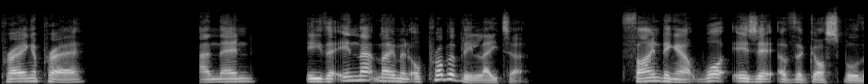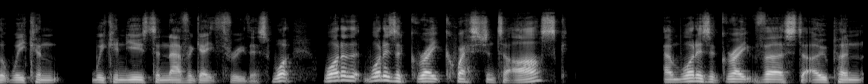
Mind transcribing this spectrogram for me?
praying a prayer, and then either in that moment or probably later finding out what is it of the gospel that we can we can use to navigate through this. What what are the, what is a great question to ask and what is a great verse to open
